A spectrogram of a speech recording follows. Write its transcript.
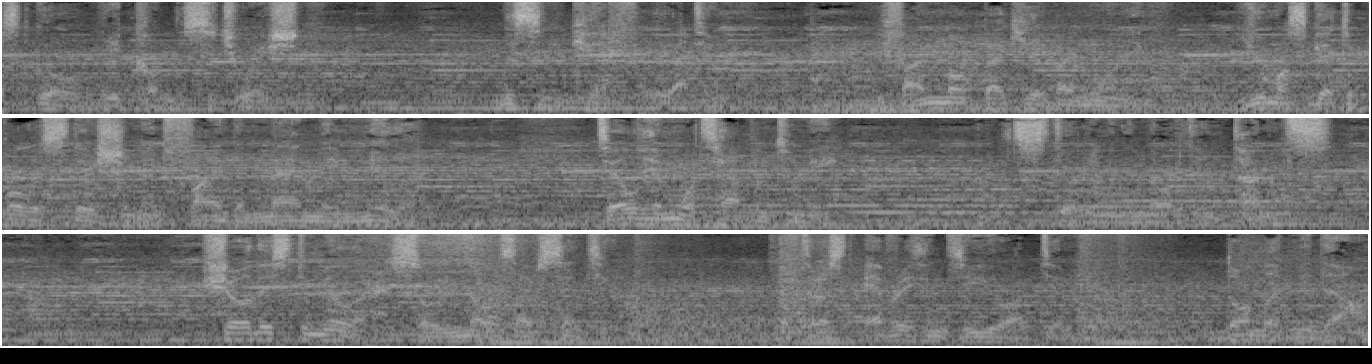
Must go recon the situation. Listen carefully, Artyom. If I'm not back here by morning, you must get to Polis station and find a man named Miller. Tell him what's happened to me, and what's stirring in the northern tunnels. Show this to Miller so he knows I've sent you. I trust everything to you, Artyom. Don't let me down.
